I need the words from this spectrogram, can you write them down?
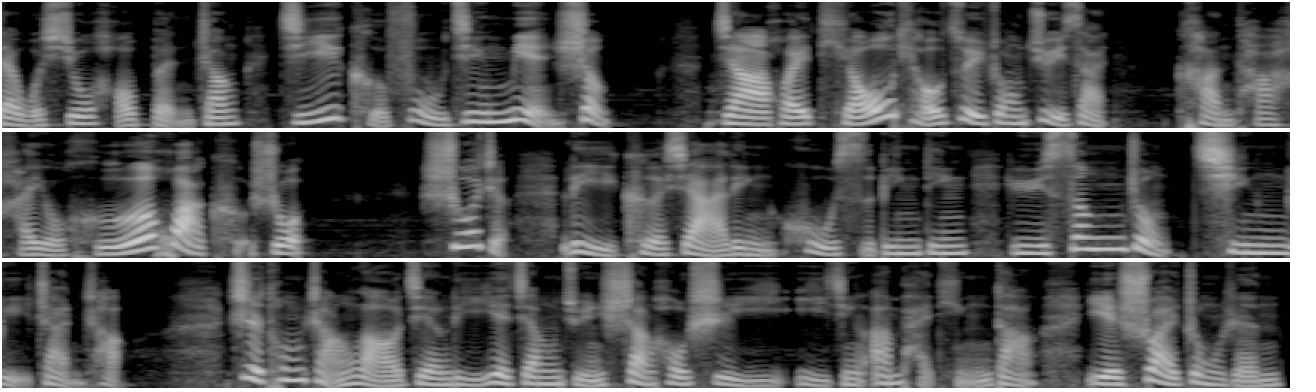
待我修好本章，即可赴京面圣。贾怀条条罪状俱在，看他还有何话可说。说着，立刻下令护寺兵丁与僧众清理战场。智通长老见李烨将军善后事宜已经安排停当，也率众人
